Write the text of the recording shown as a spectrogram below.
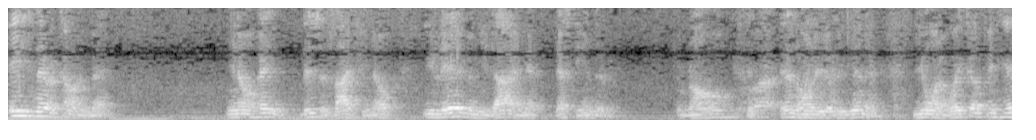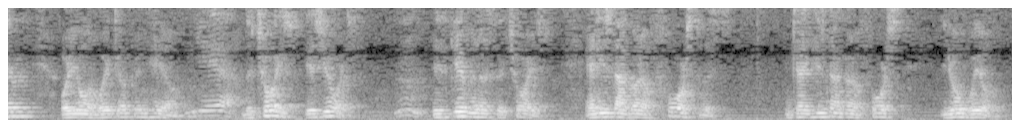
He's never coming back. You know, hey, this is life, you know. You live and you die and that, that's the end of it. Wrong. Right. it's only the beginning. You want to wake up in heaven or you want to wake up in hell. Yeah. The choice is yours. Mm. He's given us a choice. And he's not going to force us. Okay? He's not going to force your will.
